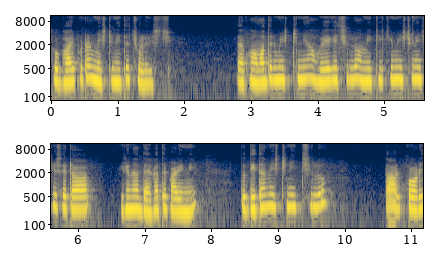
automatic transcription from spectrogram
তো ভাইফোঁটার মিষ্টি নিতে চলে এসেছি। দেখো, আমাদের মিষ্টি নেওয়া হয়ে গেছিল। আমি কী কী মিষ্টি নিয়েছি সেটা এখানে আর দেখাতে পারিনি। তো দিদা মিষ্টি নিচ্ছিল। তারপরে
